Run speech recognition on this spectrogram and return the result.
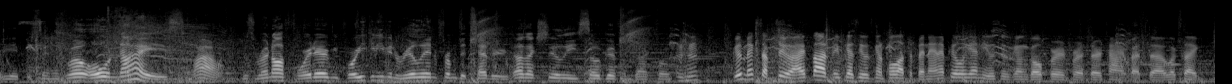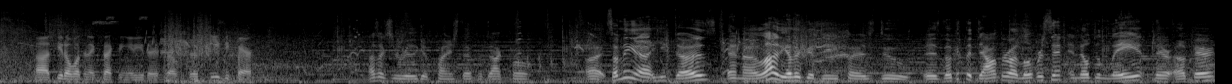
38% as well. Oh, nice. Wow. Just run off forward air before he can even reel in from the tether. That was actually so good from Dakpo. hmm Good mix-up, too. I thought because he was going to pull out the banana peel again, he was just going to go for it for a third time, but uh, looks like uh, Tito wasn't expecting it either, so just easy fair. That's actually a really good punish there for Dakpo. Uh, something that he does, and a lot of the other good D players do, is they'll get the down throw at low percent and they'll delay their up air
